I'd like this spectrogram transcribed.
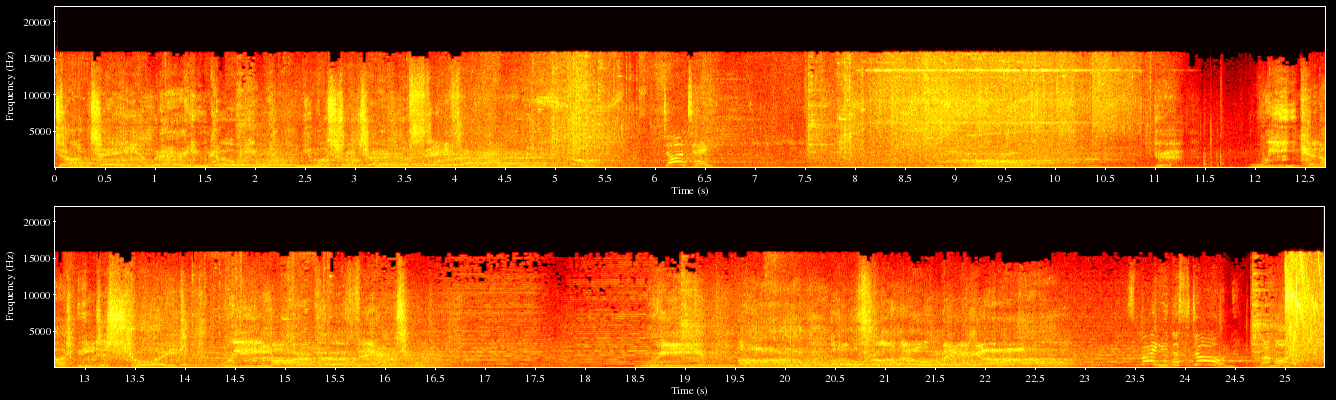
Dante, where are you going? We must return the favor. Dante! We cannot be destroyed. We are perfect. We are Ultron Omega. Spidey, the stone! I'm on it!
